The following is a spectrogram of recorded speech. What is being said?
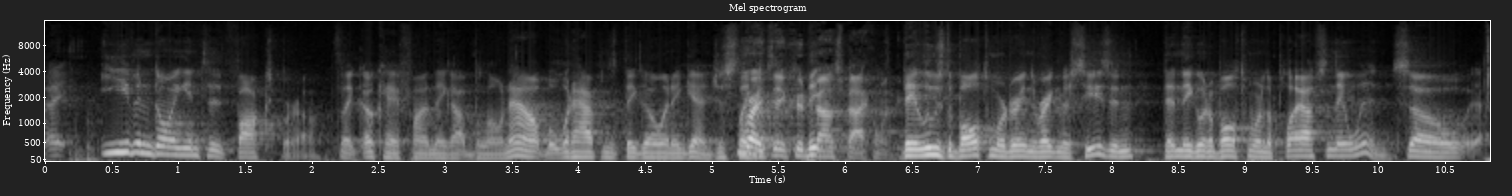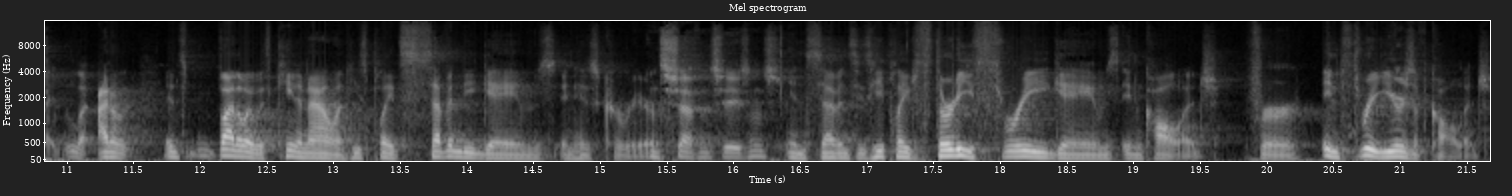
Uh, Even going into Foxborough, it's like okay, fine, they got blown out, but what happens if they go in again? Just like Right, they could bounce back the They lose to Baltimore during the regular season, then they go to Baltimore in the playoffs and they win. So I don't. It's by the way with Keenan Allen, he's played 70 games in his career In seven seasons. in seven seasons. He played 33 games in college for in three years of college.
